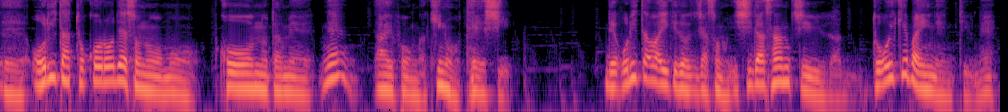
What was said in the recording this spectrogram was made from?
えー、降りたところでそのもう高温のためね、iPhone が機能停止。で、降りたはいいけど、じゃあその石田さんちがどう行けばいいねんっていうね。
